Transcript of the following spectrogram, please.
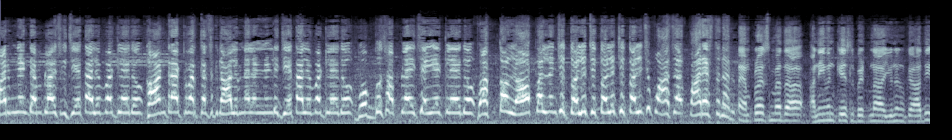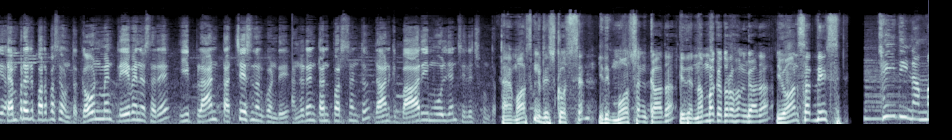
పర్మనెంట్ ఎంప్లాయీస్కి జీతాలు ఇవ్వట్లేదు. కాంట్రాక్ట్ వర్కర్స్కి నాలుగు నెలల నుండి జీతాలు ఇవ్వట్లేదు. బొగ్గు సప్లై చేయట్లేదు. మొత్తం లోపల నుంచి తొలిచి తొలిచి తొలిచి పారేస్తున్నారు. ఎంప్లాయీస్ మీద అన్ఈవెన్ కేసులు పెట్టిన యూనియన్ అది టెంపరీ పర్పస్ ఉంటుంది. గవర్నమెంట్ ఏవైనా సరే ఈ ప్లాన్ టచ్ చేసింది అనుకోండి హండ్రెడ్ అండ్ టెన్ పర్సెంట్ దానికి భారీ మూల్యం చెల్లించుకుంటాం. ఆస్కింగ్ దిస్ క్వశ్చన్ ఇది మోసం కాదా? ఇది నమ్మక ద్రోహం కాదా? యు ఆన్సర్ దిస్ చేది నమ్మ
